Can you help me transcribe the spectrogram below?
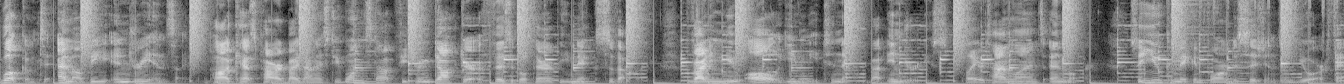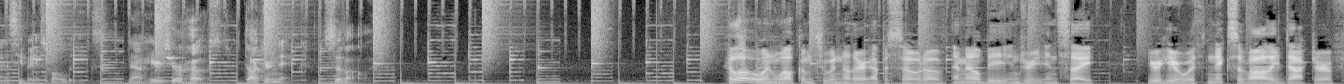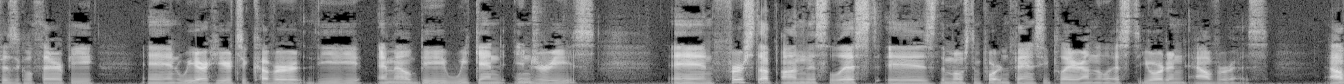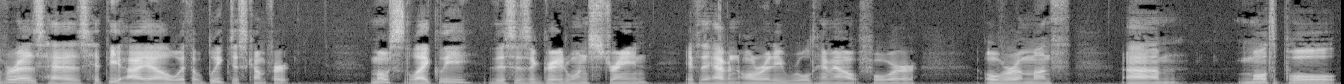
Welcome to MLB Injury Insight, a podcast powered by Dynasty One Stop featuring Doctor of Physical Therapy Nic Civale, providing you all you need to know about injuries, player timelines, and more, so you can make informed decisions in your fantasy baseball leagues. Now here's your host, Dr. Nic Civale. Hello and welcome to another episode of MLB Injury Insight. You're here with Nic Civale, Doctor of Physical Therapy, and we are here to cover the MLB weekend injuries. And first up on this list is the most important fantasy player on the list, Yordan Alvarez. Alvarez has hit the IL with oblique discomfort. Most likely, this is a grade 1 strain if they haven't already ruled him out for over a month. Um, multiple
